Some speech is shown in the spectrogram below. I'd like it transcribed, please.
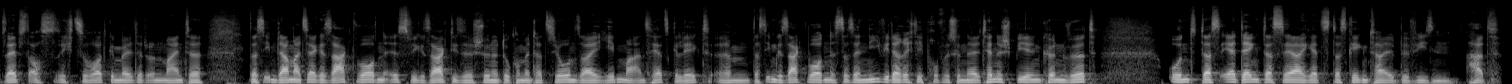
selbst auch sich zu Wort gemeldet und meinte, dass ihm damals ja gesagt worden ist, wie gesagt, diese schöne Dokumentation sei jedem mal ans Herz gelegt, ähm, dass ihm gesagt worden ist, dass er nie wieder richtig professionell Tennis spielen können wird und dass er denkt, dass er jetzt das Gegenteil bewiesen hat.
